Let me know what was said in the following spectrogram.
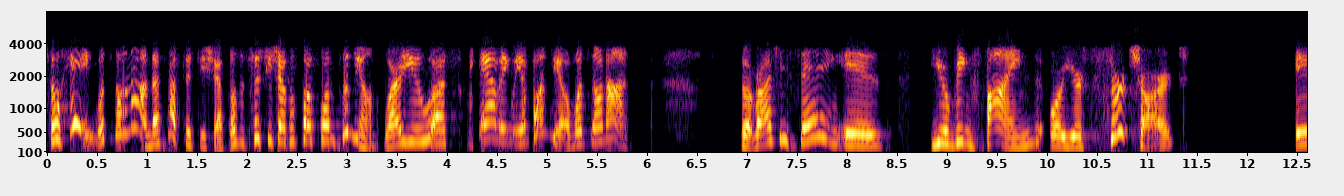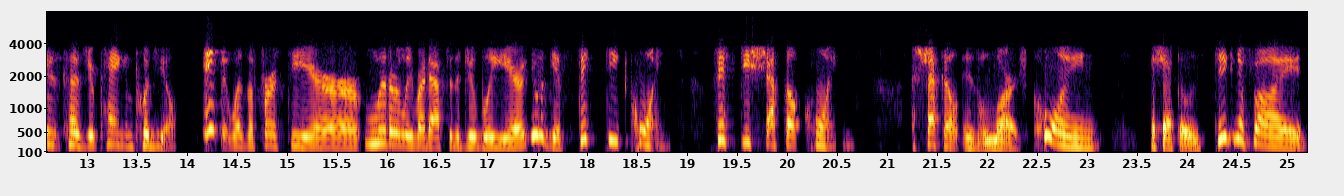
So, hey, what's going on? That's not 50 shekels. It's 50 shekels plus one pundion. Why are you uh, scamming me a pundion? What's going on? So what Rashi's saying is you're being fined or your surcharge is because you're paying in pundion. If it was the first year, literally right after the Jubilee year, you would give 50 coins, 50 shekel coins. A shekel is a large coin. A shekel is dignified.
